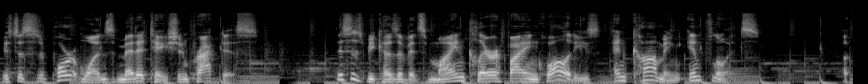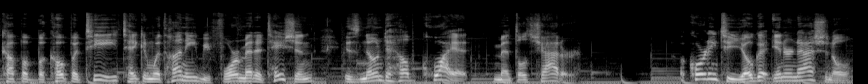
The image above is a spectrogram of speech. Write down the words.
is to support one's meditation practice. This is because of its mind-clarifying qualities and calming influence. A cup of Bacopa tea taken with honey before meditation is known to help quiet mental chatter. According to Yoga International,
